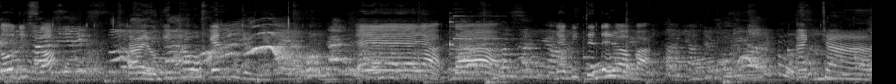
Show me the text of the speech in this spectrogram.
너 어디 있어? 나 여기 타워 깨는 중이야 야야야야야 나. 야 밑에 내려와봐. 아차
